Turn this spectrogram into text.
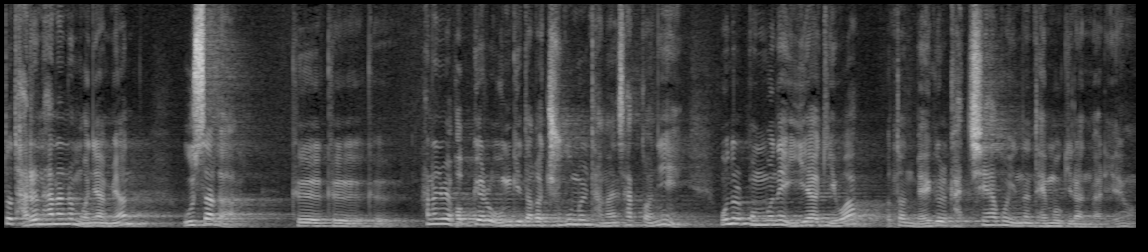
또 다른 하나는 뭐냐면 우사가 그, 그, 그, 하나님의 법궤를 옮기다가 죽음을 당한 사건이 오늘 본문의 이야기와 어떤 맥을 같이 하고 있는 대목이란 말이에요.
